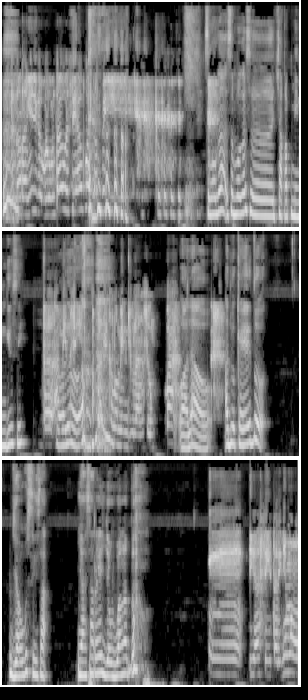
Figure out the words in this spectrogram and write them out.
dan orangnya juga belum tahu siapa tapi Semoga semoga secakap Minggu sih. Eh, amin Waduh. apalagi kalau minggu langsung wah Waduh. Aduh kayak itu jauh sih, Sa. Nyasarnya jauh banget tuh. mm, iya sih tadinya mau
